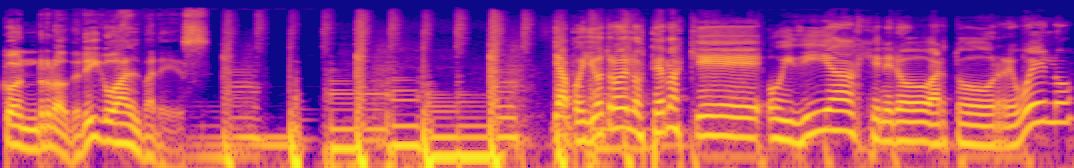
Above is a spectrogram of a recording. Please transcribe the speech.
con Rodrigo Álvarez. Ya, pues y otro de los temas que hoy día generó harto revuelo,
